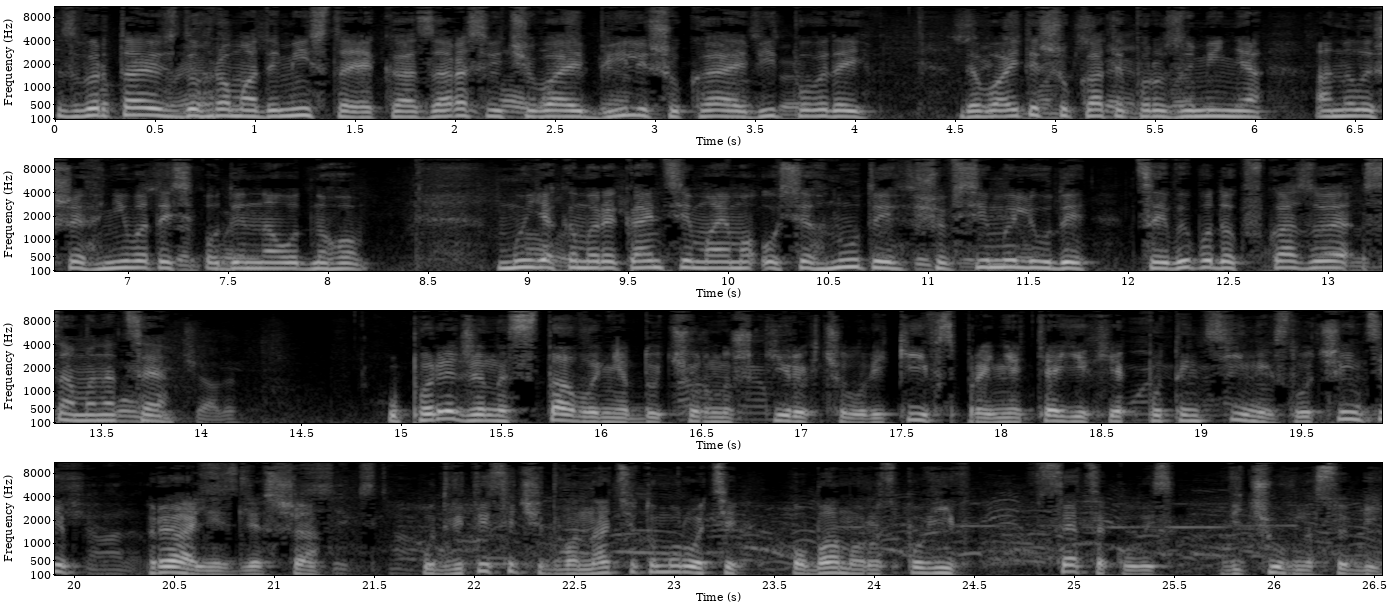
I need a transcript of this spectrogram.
Звертаюсь до громади міста, яка зараз відчуває біль і шукає відповідей. Давайте шукати порозуміння, а не лише гніватись один на одного. Ми, як американці, маємо осягнути, що всі ми люди. Цей випадок вказує саме на це. Упереджене ставлення до чорношкірих чоловіків, сприйняття їх як потенційних злочинців реальність для США. У 2012 році Обама розповів, все це колись відчув на собі.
